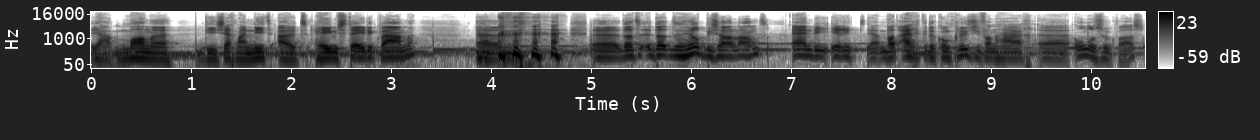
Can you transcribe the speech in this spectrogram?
ja, mannen die zeg maar niet uit heemsteden kwamen. Ehm, eh, dat, dat is een heel bizar land. En die ja, wat eigenlijk de conclusie van haar eh, onderzoek was,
